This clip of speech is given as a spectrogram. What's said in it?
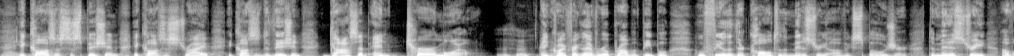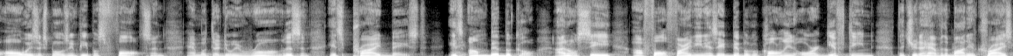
Right. It causes suspicion. It causes strife. It causes division, gossip, and turmoil. Mm-hmm. And quite frankly, I have a real problem with people who feel that they're called to the ministry of exposure, the ministry of always exposing people's faults and, and what they're doing wrong. Listen, it's pride based. It's right. unbiblical. I don't see uh, fault finding as a biblical calling or gifting that you're to have in the body of Christ.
